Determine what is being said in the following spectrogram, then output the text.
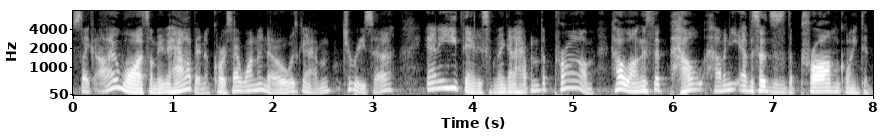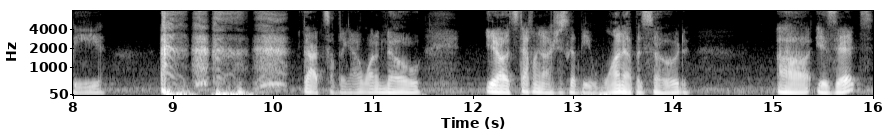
It's like I want something to happen. Of course, I want to know what's gonna happen to Theresa and Ethan. Is something gonna happen at the prom? How long is the how how many episodes is the prom going to be? That's something I want to know you know, it's definitely not just going to be one episode. Uh, is it?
